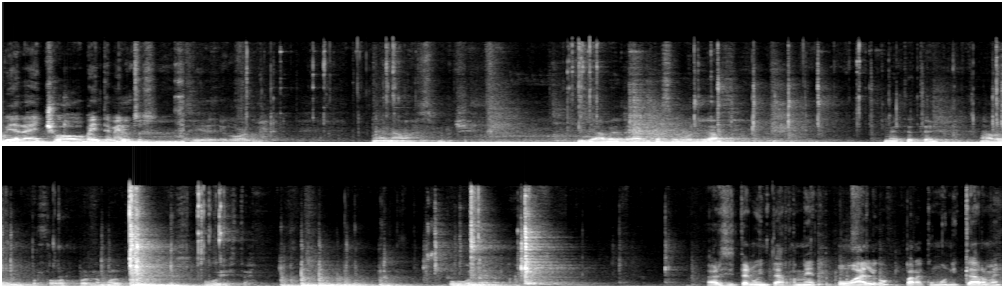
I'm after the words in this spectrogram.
hubiera hecho 20 minutos. Así ya llegó, nada más. Llave de alta seguridad. Métete. Ábreme, por favor, por el amor de. Uy, está. Uy. A ver si tengo internet o algo para comunicarme.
